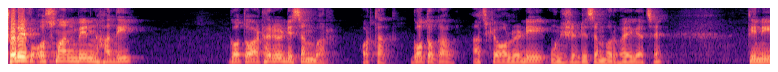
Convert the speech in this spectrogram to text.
শরীফ ওসমান বিন হাদি গত আঠারোই ডিসেম্বর, অর্থাৎ গতকাল, আজকে অলরেডি উনিশে ডিসেম্বর হয়ে গেছে, তিনি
